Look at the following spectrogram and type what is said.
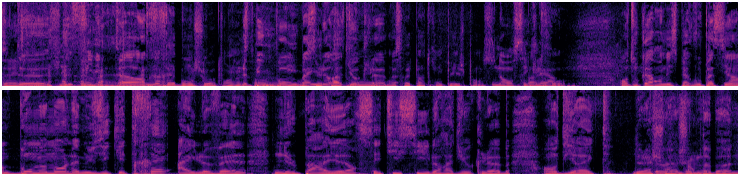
de, que- de Philippe Thorne. Très bon choix pour l'instant. ping-pong On by le Radio trom- Club. On serait pas trompé, je pense. Non, c'est Pas clair. trop. En tout cas, on espère que vous passez un bon moment. La musique est très high level. Nulle part ailleurs. C'est ici le Radio Club, en direct de la de chambre, la chambre de de bonne.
